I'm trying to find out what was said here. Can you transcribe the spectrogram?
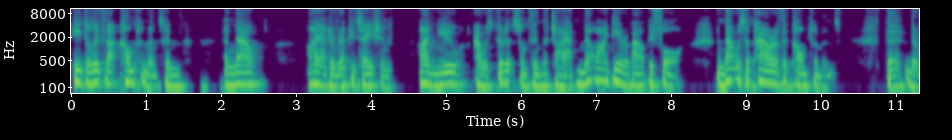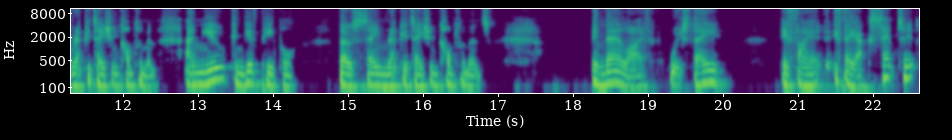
he delivered that compliment, and and now I had a reputation. I knew I was good at something that I had no idea about before, and that was the power of the compliment, the the reputation compliment. And you can give people those same reputation compliments in their life, which they, if they if they accept it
